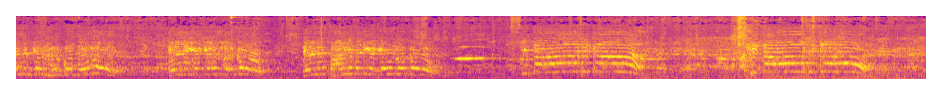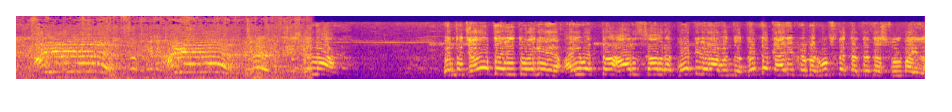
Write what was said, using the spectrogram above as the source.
ಎಲ್ಲಿ ಕೇಳಿಸ್ಬೇಕು ಅಂತ ಹೇಳಿ ಡೆಲ್ಲಿಗೆ ಕೇಳಿಸ್ಬೇಕು ಡೆಲ್ಲಿ ಪಾರ್ಲಿಮೆಂಟ್ಗೆ ಕೇಳಿಸ್ಬೇಕು ಧಿಕ್ಕಾರ, ಧಿಕ್ಕಾರ! ಧಿಕ್ಕಾರ, ಧಿಕ್ಕಾರ! ಅಯ್ಯಯ್ಯ! ಅಯ್ಯಯ್ಯ! ಅಲ್ಲ ಒಂದು ಜವಾಬ್ದಾರಿಯುತವಾಗಿ ಐವತ್ತು ಆರು ಸಾವಿರ ಕೋಟಿಗಳ ಒಂದು ದೊಡ್ಡ ಕಾರ್ಯಕ್ರಮ ರೂಪಿಸ್ತಕ್ಕಂಥದ್ದು ಸುಲಭ ಇಲ್ಲ.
